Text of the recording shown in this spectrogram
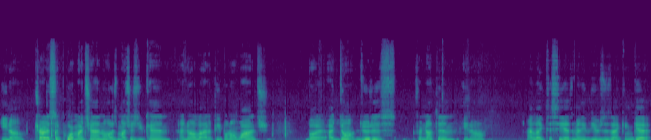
you know, try to support my channel as much as you can. I know a lot of people don't watch, but I don't do this for nothing, you know. I like to see as many views as I can get.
